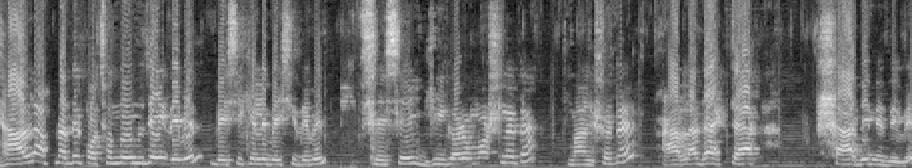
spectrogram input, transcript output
ঝাল আপনাদের পছন্দ অনুযায়ী দেবেন, বেশি খেলে বেশি দেবেন। শেষে ঘি গরম মশলাটা মাংসটা আলাদা একটা স্বাদ এনে দেবে।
